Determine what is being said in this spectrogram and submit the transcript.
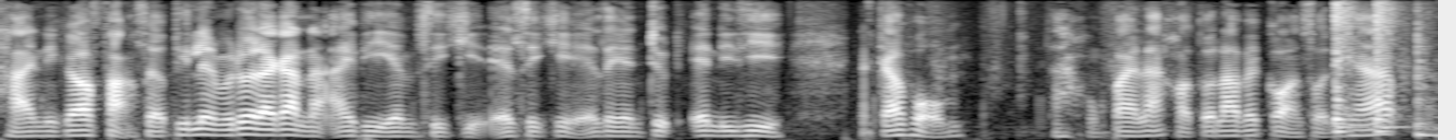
ท้ายนี้ก็ฝากเซิร์ฟที่เล่นไว้ด้วยแล้วกันนะ IPMC ขีด SCK SN จุด NDT นะครับผมผมไปแล้วขอตัวลาไปก่อนสวัสดีครับ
